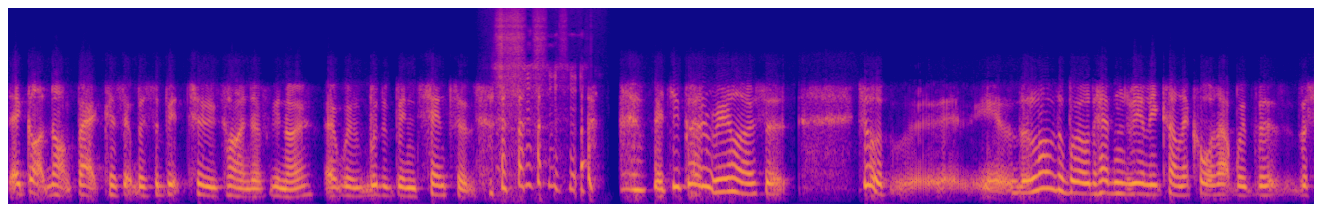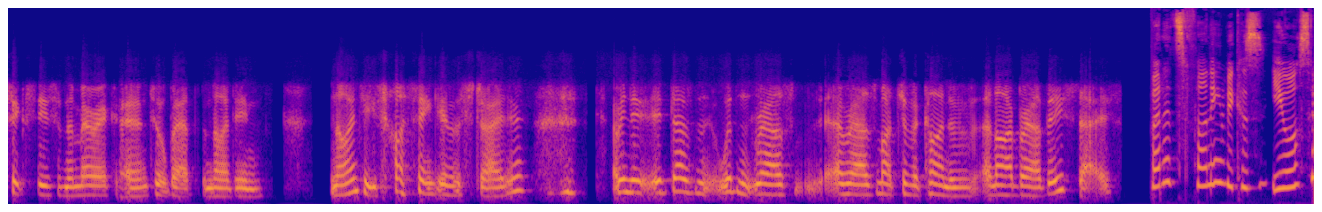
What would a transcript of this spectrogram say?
It got knocked back because it was a bit too kind of, you know, it would, would have been censored. but you've got to realise that uh, a lot of the world hadn't really kind of caught up with the, the 60s in America until about the 1990s, I think, in Australia. I mean, it, it doesn't wouldn't rouse arouse much of a kind of an eyebrow these days. But it's funny because you also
